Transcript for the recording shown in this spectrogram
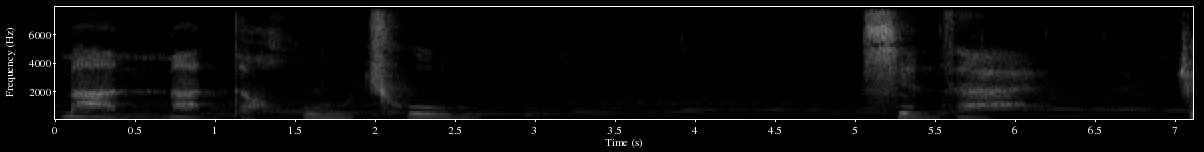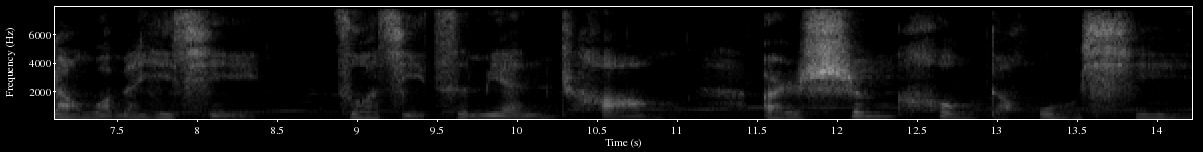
慢慢的呼出。现在，让我们一起做几次绵长而深厚的呼吸。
